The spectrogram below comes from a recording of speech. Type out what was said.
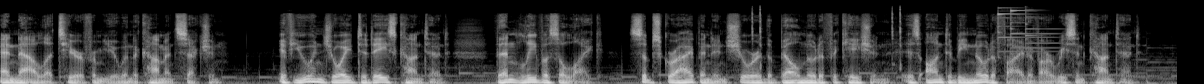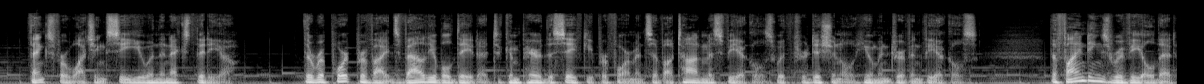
And now let's hear from you in the comments section. If you enjoyed today's content, then leave us a like, subscribe and ensure the bell notification is on to be notified of our recent content. Thanks for watching. See you in the next video. The report provides valuable data to compare the safety performance of autonomous vehicles with traditional human-driven vehicles. The findings reveal that,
